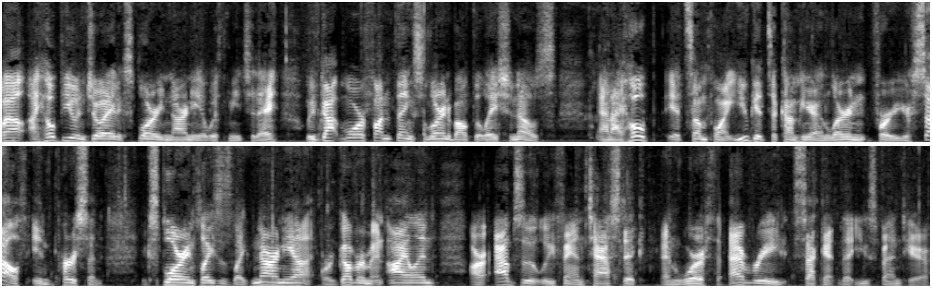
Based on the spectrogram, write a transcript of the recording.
Well, I hope you enjoyed exploring Narnia with me today. We've got more fun things to learn about the Les. And I hope at some point you get to come here and learn for yourself in person. Exploring places like Narnia or Government Island are absolutely fantastic and worth every second that you spend here.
